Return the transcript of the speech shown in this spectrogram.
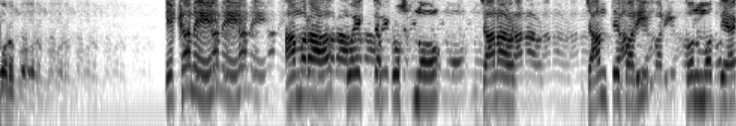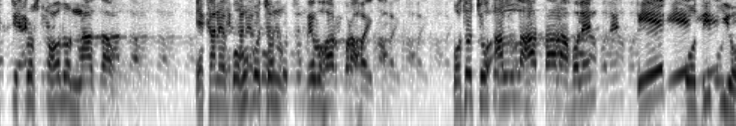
করব। এখানে আমরা কয়েকটা প্রশ্ন জানার, জানতে পারি। তোর মধ্যে একটি প্রশ্ন হলো নাজাও এখানে বহু বচন ব্যবহার করা হয়েছে। অথচ আল্লাহ তালা হলেন এক ও দ্বিতীয়।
